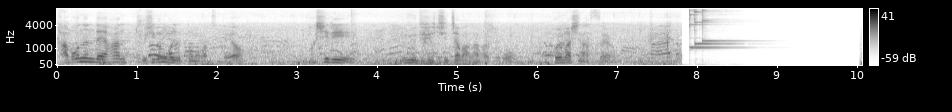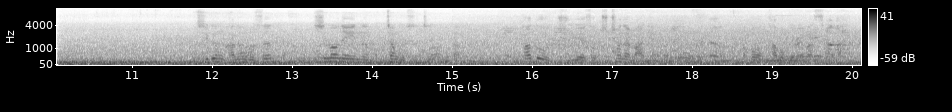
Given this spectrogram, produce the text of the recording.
다 보는데 한 2시간 걸렸던 것 같은데요. 확실히 유물들이 진짜 많아가지고 볼맛이 났어요. 지금 가는 곳은 신원에 있는 곱창국수집입니다. 하도 주위에서 추천을 많이 해가지고 한번 가보기로 해봤습니다.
